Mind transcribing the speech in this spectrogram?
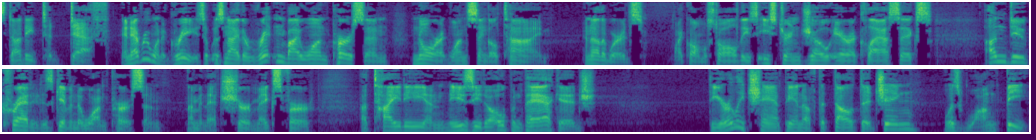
studied to death, and everyone agrees it was neither written by one person nor at one single time. In other words, like almost all these Eastern Zhou era classics, undue credit is given to one person. I mean, that sure makes for a tidy and easy to open package. The early champion of the Tao Te Ching was Wang Bi.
